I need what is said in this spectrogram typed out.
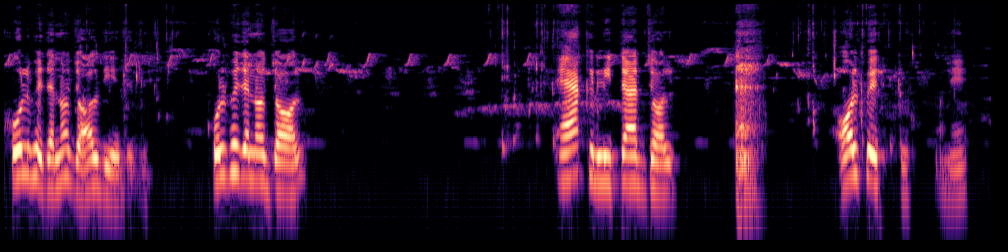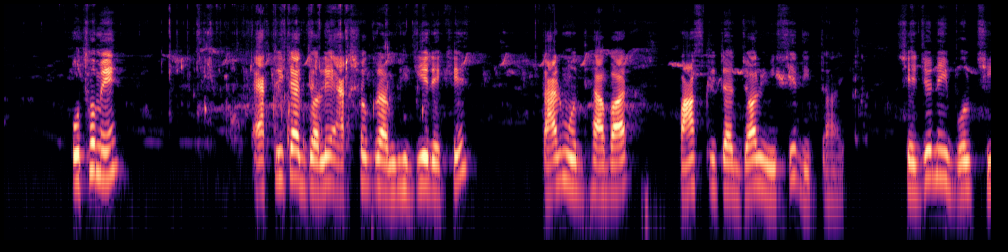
খোল ভেজানো জল দিয়ে দেবে। খোল ভেজানো জল এক লিটার জল, অল্প একটু মানে প্রথমে এক লিটার জলে একশো গ্রাম ভিজিয়ে রেখে তার মধ্যে আবার পাঁচ লিটার জল মিশিয়ে দিতে হয়। সেই জন্যই বলছি,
